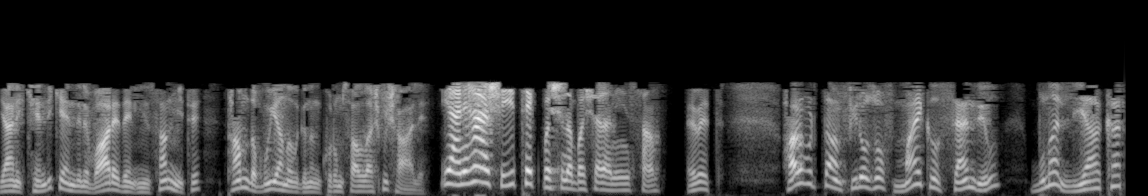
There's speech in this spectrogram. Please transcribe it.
yani kendi kendini var eden insan miti tam da bu yanılgının kurumsallaşmış hali. Yani her şeyi tek başına başaran insan. Evet. Harvard'dan filozof Michael Sandel buna liyakat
